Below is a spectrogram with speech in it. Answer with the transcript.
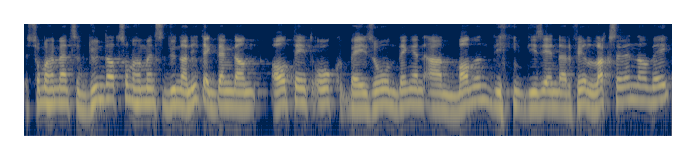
sommige mensen doen dat, sommige mensen doen dat niet. Ik denk dan altijd ook bij zo'n dingen aan mannen, die, die zijn daar veel lakser in dan wij.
